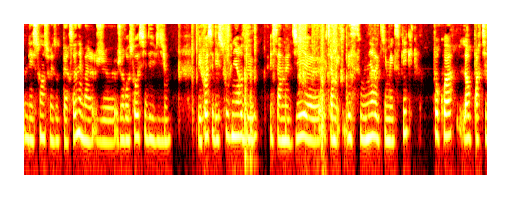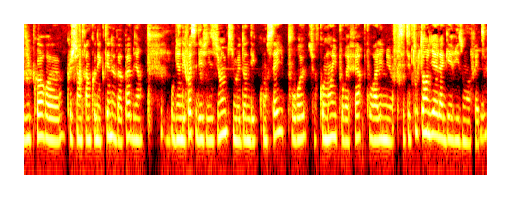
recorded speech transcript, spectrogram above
les soins sur les autres personnes, eh ben, je, je reçois aussi des visions. Des fois, c'est des souvenirs d'eux. Et ça me dit, euh, ça me- des souvenirs qui m'expliquent pourquoi leur partie du corps euh, que je suis en train de connecter ne va pas bien. Ou bien des fois, c'est des visions qui me donnent des conseils pour eux sur comment ils pourraient faire pour aller mieux. C'était tout le temps lié à la guérison en fait. Mhm.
